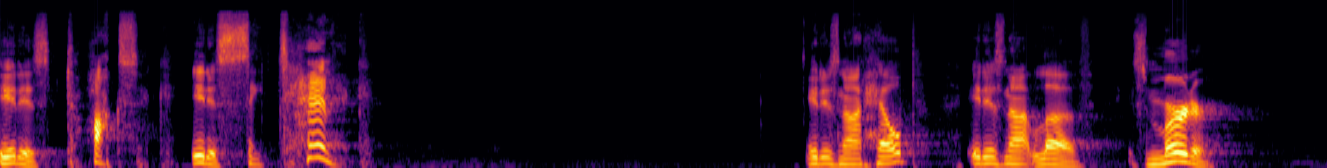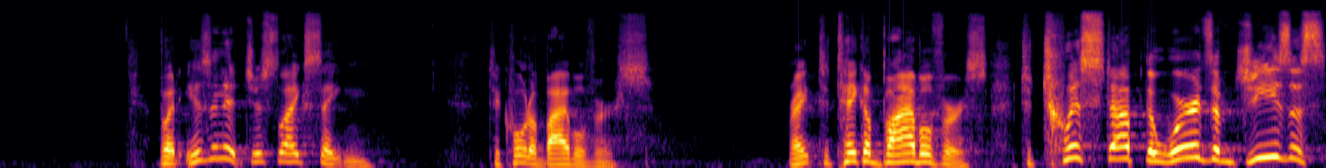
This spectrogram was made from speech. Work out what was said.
it is toxic. It is satanic. It is not help. It is not love. It's murder. But isn't it just like Satan to quote a Bible verse? Right? To take a Bible verse, to twist up the words of Jesus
